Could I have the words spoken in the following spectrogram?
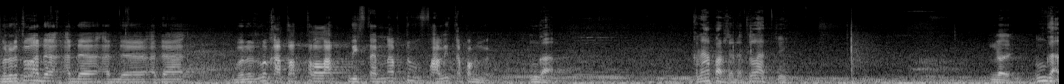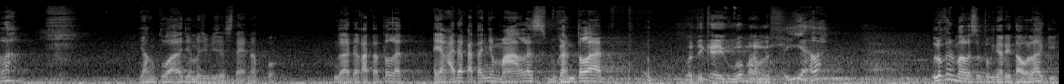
Menurut lo ada ada ada ada menurut lo kata telat di stand up tuh valid apa enggak? enggak kenapa harus ada telat nih Enggak. enggak lah yang tua aja masih bisa stand up kok nggak ada kata telat yang ada katanya males bukan telat Berarti kayak gue males. iyalah lu kan males untuk nyari tahu lagi.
